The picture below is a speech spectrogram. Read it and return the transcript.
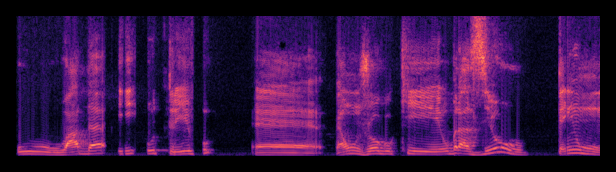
o Wada e o Trivo. É, é um jogo que o Brasil tem um,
